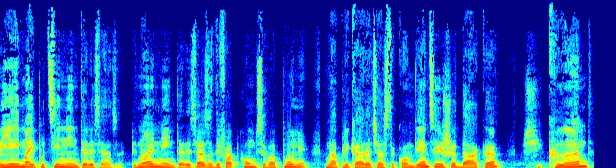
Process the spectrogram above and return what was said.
ei mai puțin ne interesează. Pe noi ne interesează de fapt cum se va pune în aplicare această convenție și dacă și când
